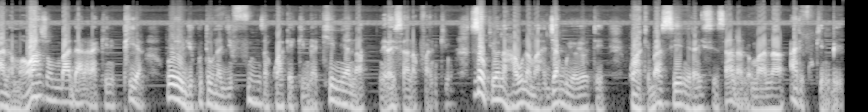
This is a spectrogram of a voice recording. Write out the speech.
ana mawazo mbadala, lakini pia wewe ujikute unajifunza kwake kimya kimya na ni rahisi sana kufanikiwa. Sasa ukiona hauna maajabu yoyote kwake, basi ni rahisi sana, ndo maana alikukimbia.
